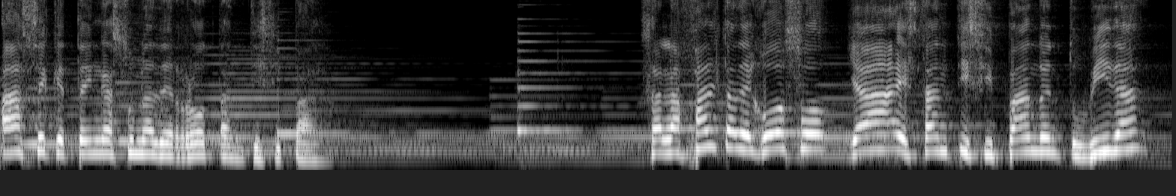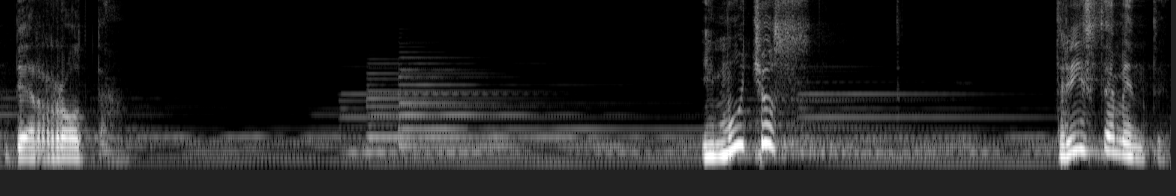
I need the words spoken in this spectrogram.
hace que tengas una derrota anticipada. O sea, la falta de gozo ya está anticipando en tu vida derrota. Y muchos, tristemente,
